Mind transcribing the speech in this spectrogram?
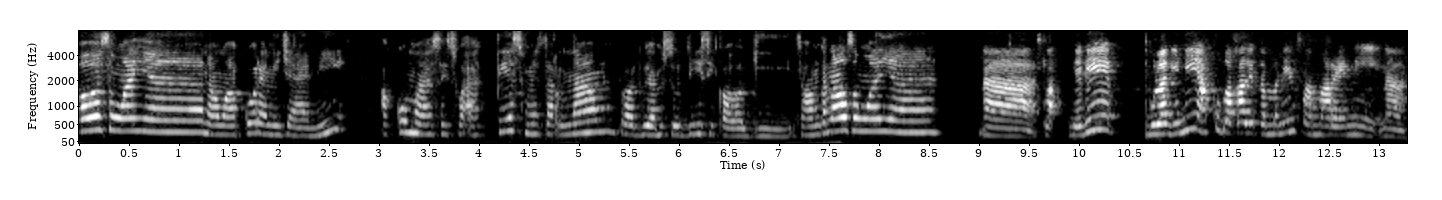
Halo semuanya, nama aku Reni Chani. Aku mahasiswa aktif semester 6 program studi psikologi. Salam kenal semuanya. Nah, jadi bulan ini aku bakal ditemenin sama Reni. Nah,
